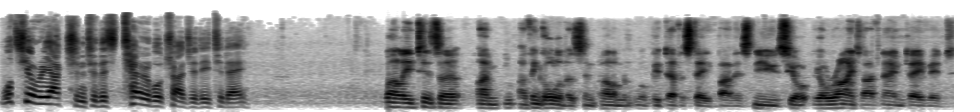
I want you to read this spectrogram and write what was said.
What's your reaction to this terrible tragedy today? Well, it is a. I'm, I think all of us in Parliament will be devastated by this news. You're, you're right. I've known David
